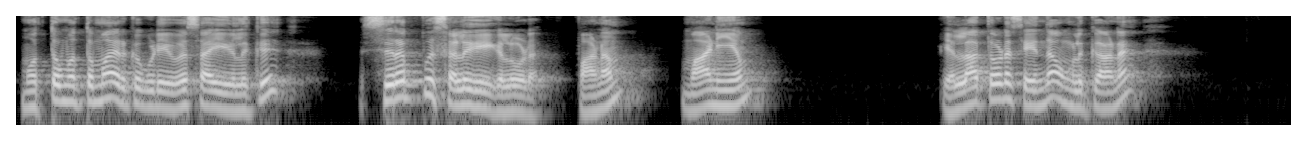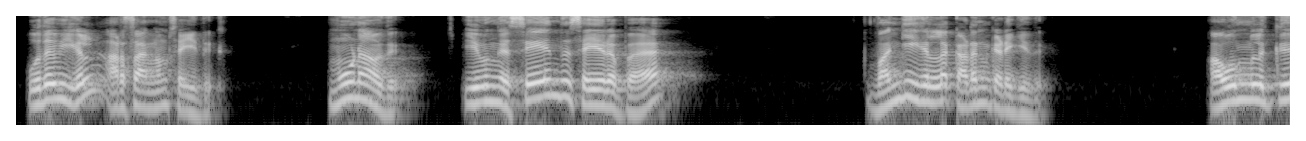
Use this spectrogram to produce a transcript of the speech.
மொத்த மொத்தமாக இருக்கக்கூடிய விவசாயிகளுக்கு சிறப்பு சலுகைகளோட பணம் மானியம் எல்லாத்தோட சேர்ந்து அவங்களுக்கான உதவிகள் அரசாங்கம் செய்யுது மூணாவது இவங்க சேர்ந்து செய்கிறப்ப வங்கிகளில் கடன் கிடைக்குது. அவங்களுக்கு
